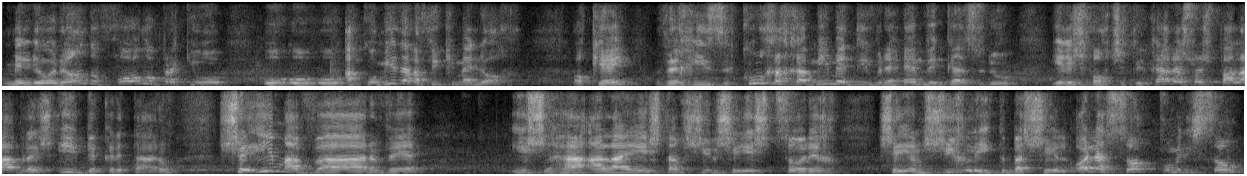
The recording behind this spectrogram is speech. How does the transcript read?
melhorando o fogo para que o, o, o, a comida ela fique melhor. Ok? E eles fortificaram as suas palavras e decretaram. Sheim ve Olha só como eles são,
